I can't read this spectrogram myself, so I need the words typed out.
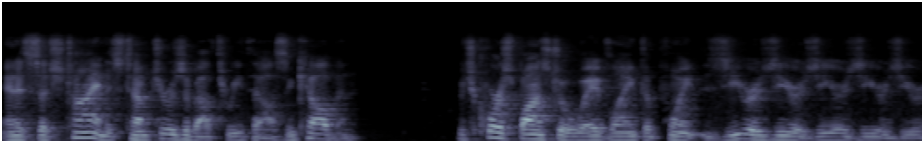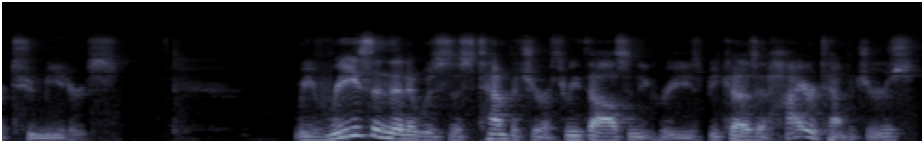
and at such time its temperature was about 3000 Kelvin, which corresponds to a wavelength of 0.000002 meters. We reason that it was this temperature of 3000 degrees because at higher temperatures,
